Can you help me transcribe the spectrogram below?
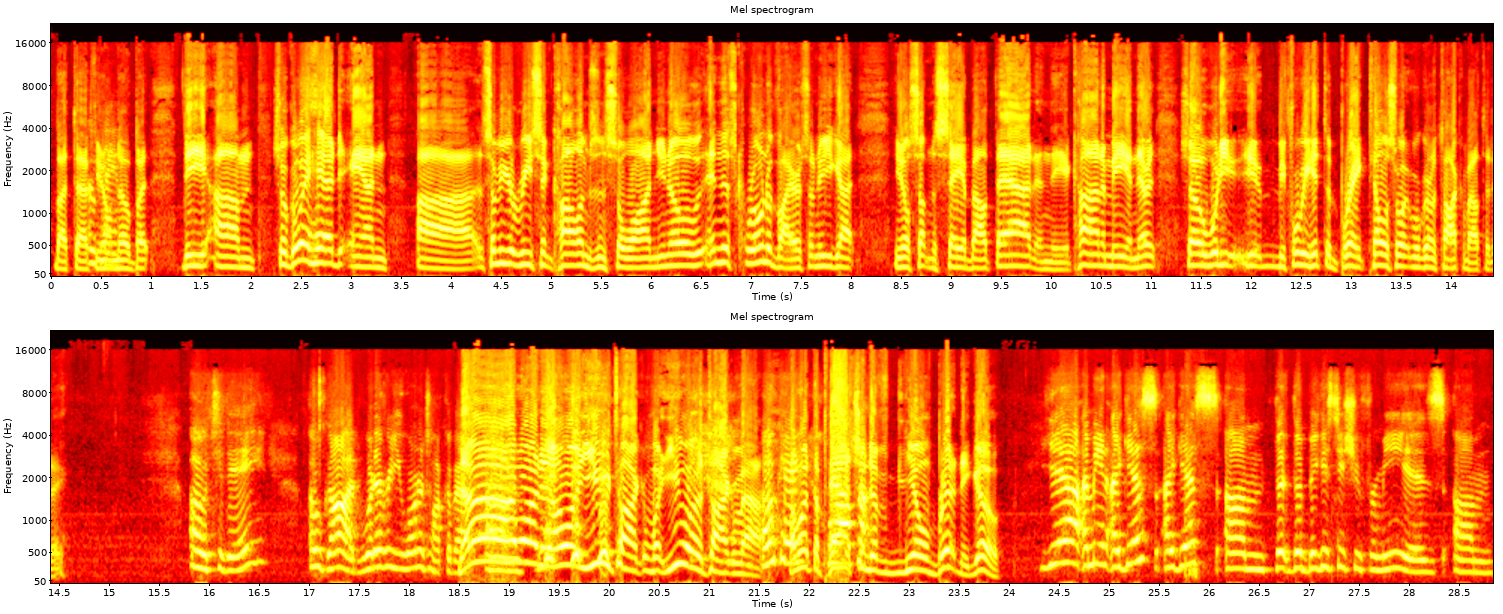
about that if you don't know, but the um, so go ahead and uh, some of your recent columns and so on. You know, in this coronavirus, I know you got you know something to say about that and the economy and there. So, what do you, you before we hit the break? Tell us what we're going to talk about today. oh today oh god whatever you want to talk about No, I Um, want I want you to talk what you want to talk about. Okay. I want the Well, passion ta- of you know Brittany. Go. Yeah, I mean, I guess I guess um, the the biggest issue for me is, um,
